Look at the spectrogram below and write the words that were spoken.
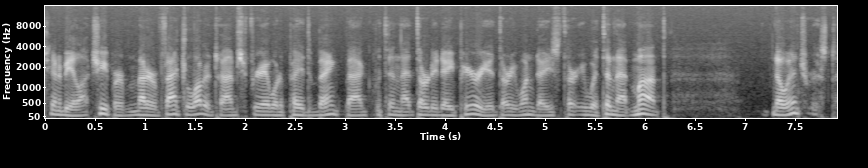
it's going to be a lot cheaper. Matter of fact, a lot of times, if you're able to pay the bank back within that 30 day period, 31 days, 30 within that month, no interest.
